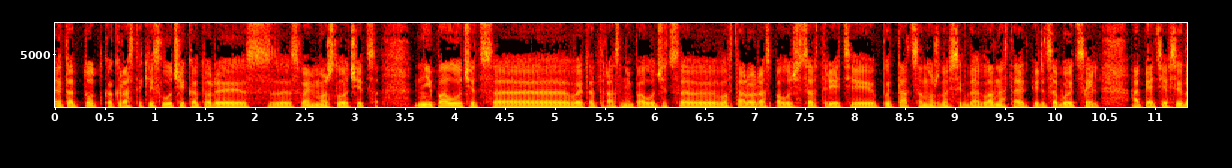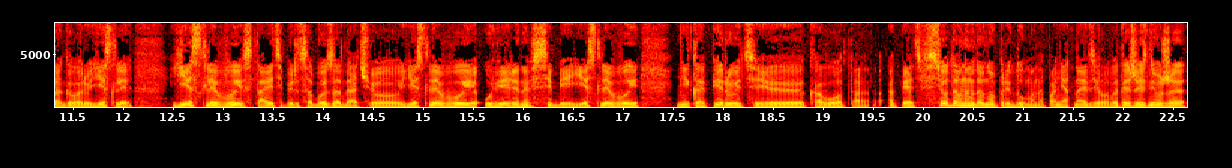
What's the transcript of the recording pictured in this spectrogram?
это тот как раз-таки случай, который с, с вами может случиться. Не получится э, в этот раз, не получится во второй раз, получится в третий. Пытаться нужно всегда. Главное ставить перед собой цель. Опять, я всегда говорю, если, если вы ставите перед собой задачу, если вы уверены в себе, если вы не копируете кого-то, опять, все давным-давно придумано, понятное дело. В этой жизни уже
